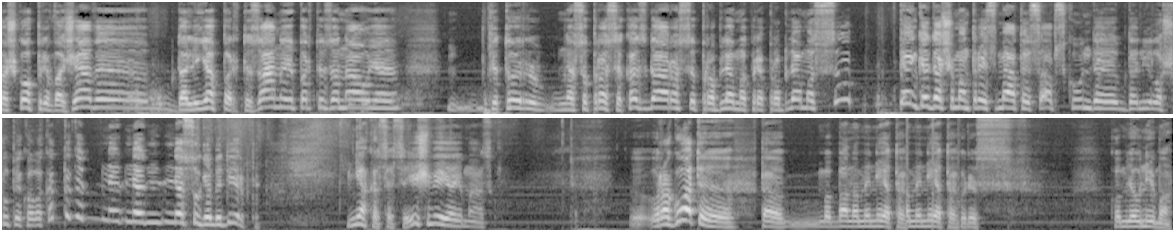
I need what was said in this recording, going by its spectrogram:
kažko privažiavę, dalyje partizanai partizanauja, kitur nesuprasi, kas darosi, problema prie problemos. 52 metais apskundė Danilo Šupikovą, kad ne, ne, nesugebi dirbti. Niekas esi išvėjo į Maskvą. Raguoti, tą mano minėtą, minėtą kuris komjaunimo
